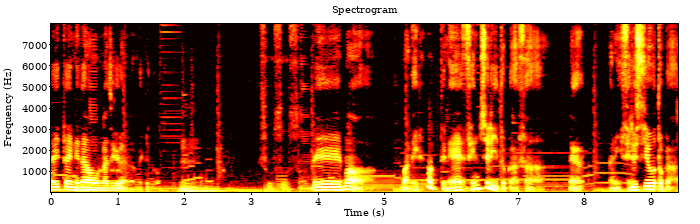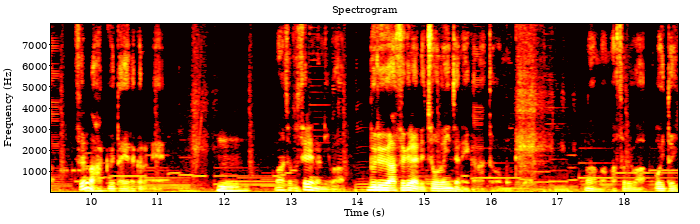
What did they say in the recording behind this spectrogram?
大体値段は同じぐらいなんだけど。あうん。そうそうそう。でまあまあレグノってねセンチュリーとかさなんか何セルシオとかそういうのが履くタイヤだからね。うん。まあちょっとセレナにはブルーアースぐらいでちょうどいいんじゃねえかなとは思うけど。まあまあまあそれは置いといて。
